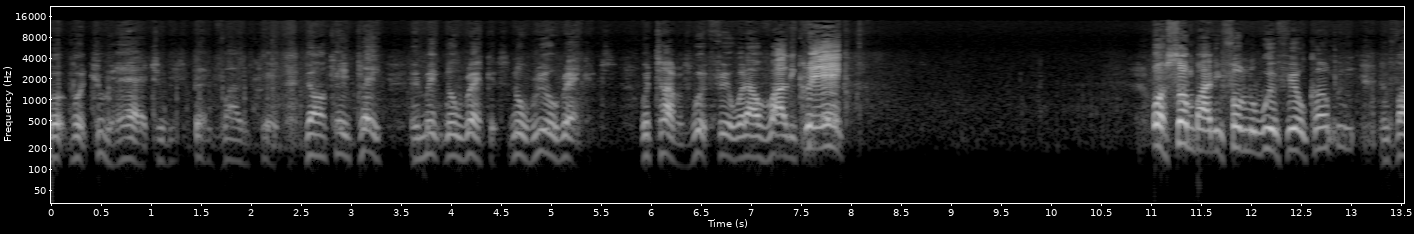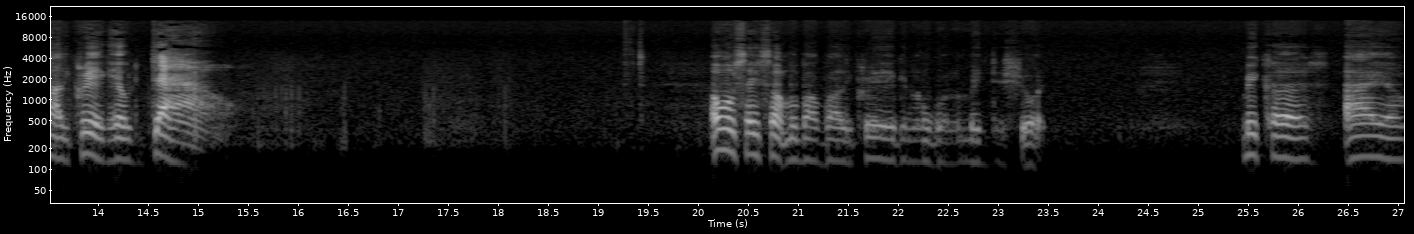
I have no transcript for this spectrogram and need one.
but but you had to respect Valley Craig. Y'all can't play and make no records, no real records with Thomas Whitfield without Valley Craig. Or somebody from the Whitfield Company, and Valley Craig held it down. I want to say something about Valley Craig, and I'm going to make this short. Because I um,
